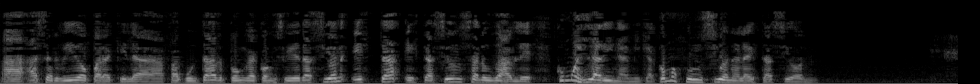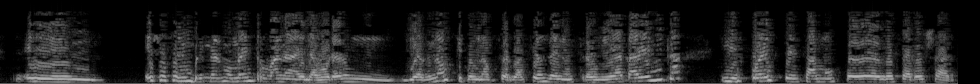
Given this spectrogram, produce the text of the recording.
ha, servido para que la facultad ponga a consideración esta estación saludable. ¿Cómo es la dinámica? ¿Cómo funciona la estación? Eh ellos en un primer momento van a elaborar un diagnóstico, una observación de nuestra unidad académica y después pensamos poder desarrollar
